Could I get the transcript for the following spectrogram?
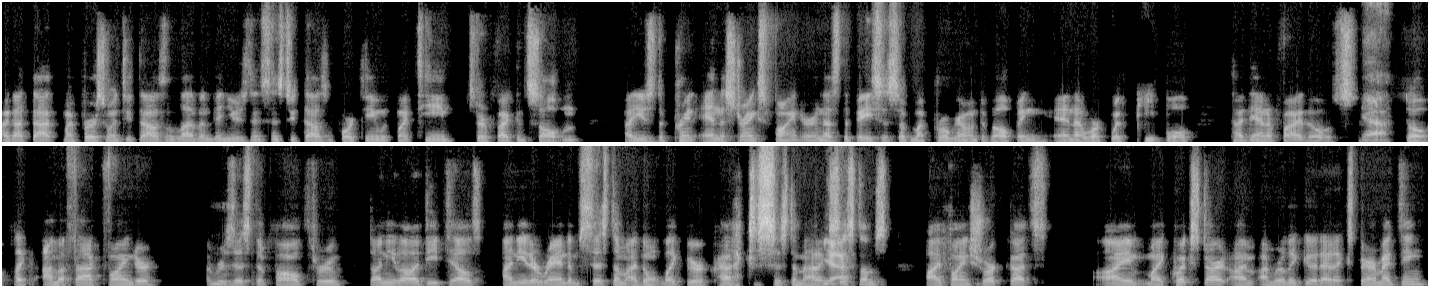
I got that my first one in 2011, been using it since 2014 with my team, certified consultant. I use the print and the strengths finder, and that's the basis of my program I'm developing. And I work with people to identify those. Yeah. So, like, I'm a fact finder, a mm. resistant follow through. So, I need a lot of details. I need a random system. I don't like bureaucratic, systematic yeah. systems. I find shortcuts. I'm my quick start. I'm I'm really good at experimenting,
